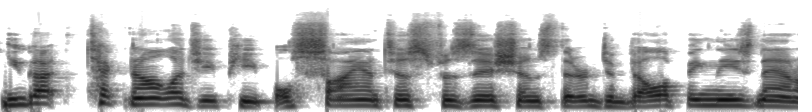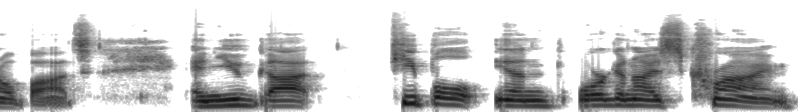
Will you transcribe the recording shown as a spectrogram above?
you got technology people, scientists, physicians that are developing these nanobots, and you've got people in organized crime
